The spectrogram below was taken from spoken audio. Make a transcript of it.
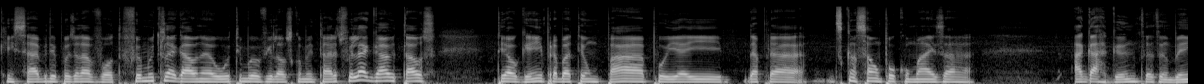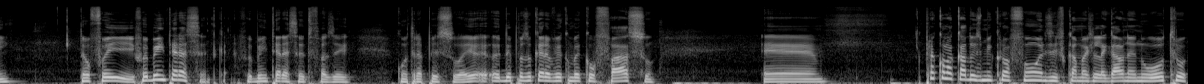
Quem sabe depois ela volta. Foi muito legal, né? O último eu vi lá os comentários. Foi legal e tal. Ter alguém para bater um papo e aí dá pra descansar um pouco mais a, a garganta também. Então foi, foi bem interessante, cara. Foi bem interessante fazer com outra pessoa. Eu, eu, depois eu quero ver como é que eu faço. É, para colocar dois microfones e ficar mais legal, né? No outro,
